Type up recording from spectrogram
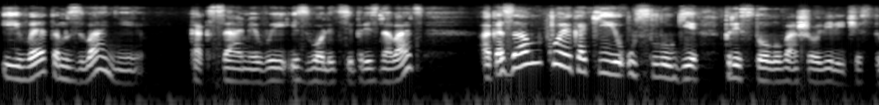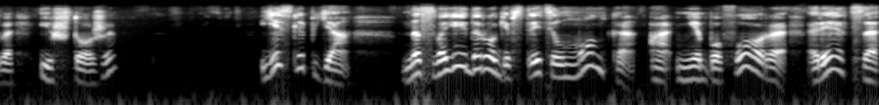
и в этом звании как сами вы изволите признавать, оказал кое-какие услуги престолу вашего величества. И что же? Если б я на своей дороге встретил Монка, а не Бофора, Реца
